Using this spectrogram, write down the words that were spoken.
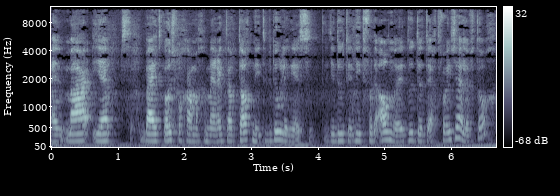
En, maar je hebt bij het coachprogramma gemerkt dat dat niet de bedoeling is. Je doet het niet voor de ander, je doet het echt voor jezelf, toch?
